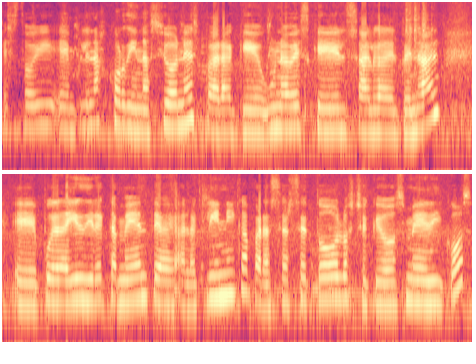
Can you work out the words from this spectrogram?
Estoy en plenas coordinaciones para que una vez que él salga del penal eh, pueda ir directamente a, la clínica para hacerse todos los chequeos médicos.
